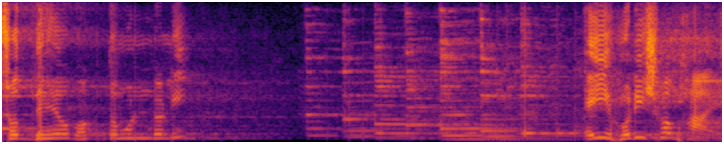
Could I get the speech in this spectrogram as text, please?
শ্রদ্ধেয় ভক্তমণ্ডলী, এই হরিসভায়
